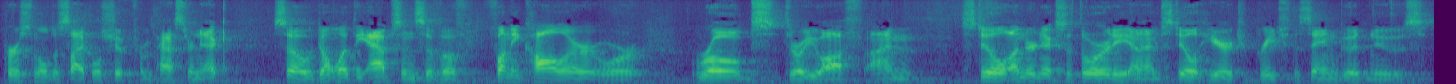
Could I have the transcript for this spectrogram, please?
personal discipleship from Pastor Nick. So don't let the absence of a funny collar or robes throw you off. I'm still under Nick's authority, and I'm still here to preach the same good news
